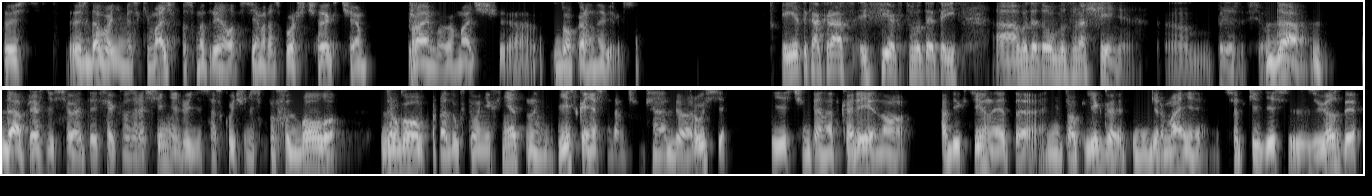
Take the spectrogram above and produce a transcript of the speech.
То есть рядовой немецкий матч посмотрело в 7 раз больше человек, чем праймовый матч э, до коронавируса. И это как раз эффект вот, этой, а, вот этого возвращения, э, прежде всего. Да, да, прежде всего это эффект возвращения. Люди соскучились по футболу, другого продукта у них нет. Ну, есть, конечно, там чемпионат Беларуси, есть чемпионат Кореи, но объективно это не топ-лига, это не Германия. Все-таки здесь звезды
